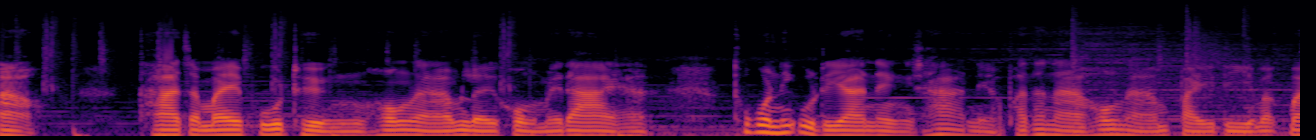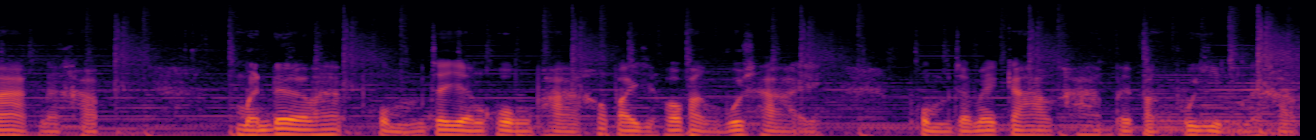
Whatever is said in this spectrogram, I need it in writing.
อ้าวถ้าจะไม่พูดถึงห้องน้ำเลยคงไม่ได้ฮะทุกวันนี้อุทยานแห่งชาติเนี่ยพัฒนาห้องน้ำไปดีมากๆนะครับ เหมือนเดิมฮะผมจะยังคงพาเข้าไปเฉพาะฝั่งผู้ชาย ผมจะไม่ก้าวข้ามไปฝั่งผู้หญิงนะครับ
